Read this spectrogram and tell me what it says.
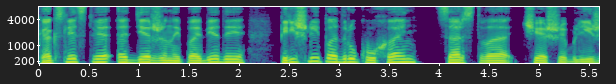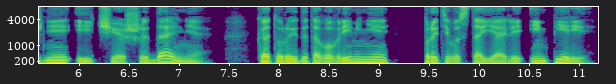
Как следствие одержанной победы перешли под руку Хань царства Чеши Ближнее и Чеши Дальнее, которые до того времени противостояли империи.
